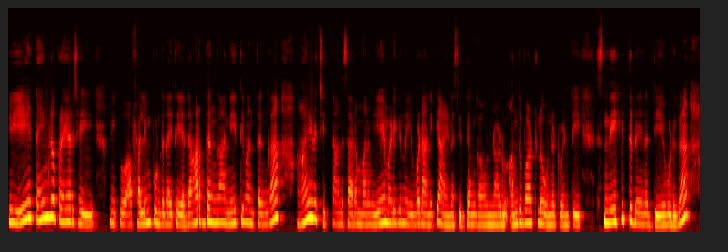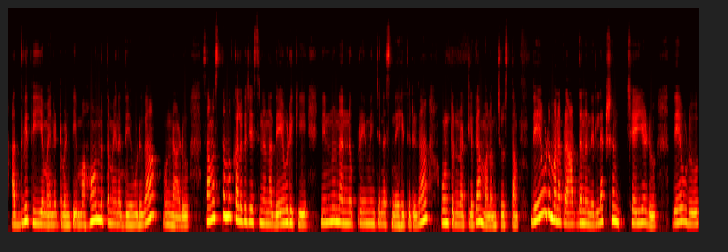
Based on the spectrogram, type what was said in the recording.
నువ్వు ఏ టైంలో ప్రేయర్ చేయి నీకు ఆ ఫలింపు ఉంటుంది. అయితే యథార్థంగా నీతివంతంగా ఆయన చిత్తానుసారం మనం ఏమడిగినా ఇవ్వడానికి ఆయన సిద్ధంగా ఉన్నాడు. అందుబాటులో ఉన్నటువంటి స్నేహితుడైన దేవుడుగా అద్వితీయమైనటువంటి మహోన్నతమైన దేవుడుగా ఉన్నాడు. సమస్తము కలుగజేసిన నా దేవుడికి నిన్ను నన్ను ప్రేమించిన స్నేహితుడిగా ఉంటున్నట్లుగా మనం చూస్తాం. దేవుడు మన ప్రార్థన నిర్లక్ష్యం చేయడు. దేవుడు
